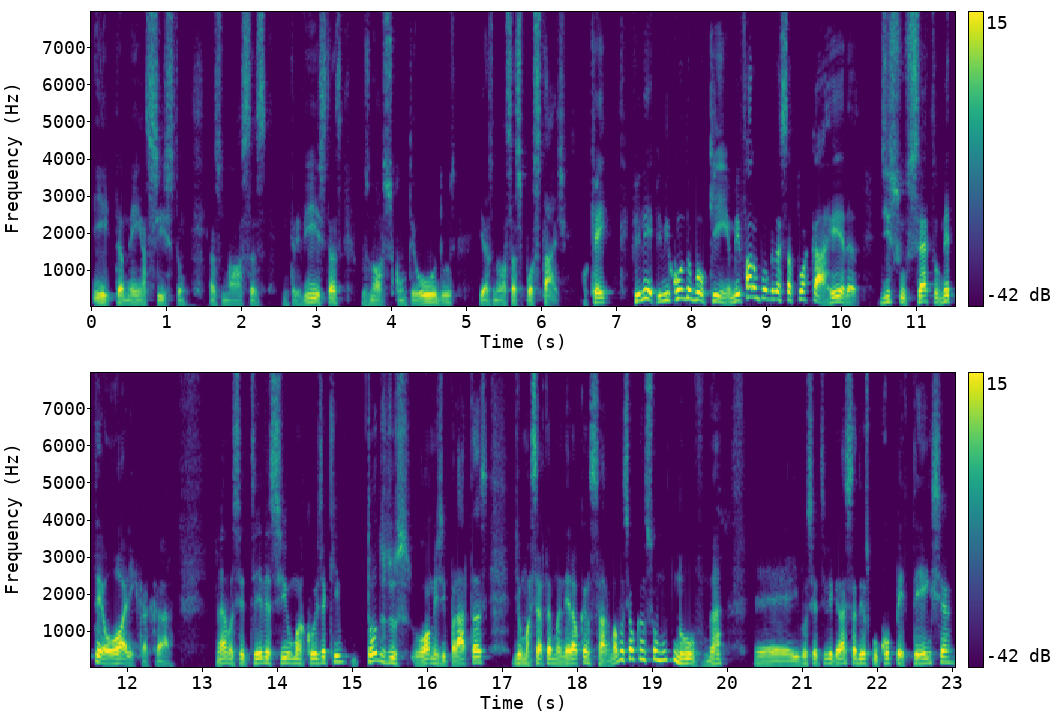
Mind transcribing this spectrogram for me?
e também assistam as nossas entrevistas, os nossos conteúdos e as nossas postagens, ok? Felipe, me conta um pouquinho, me fala um pouco dessa tua carreira de sucesso meteórica, cara. Né? Você teve assim uma coisa que todos os homens de pratas, de uma certa maneira, alcançaram. Mas você alcançou muito novo, né? É, e você teve, graças a Deus, por competência,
